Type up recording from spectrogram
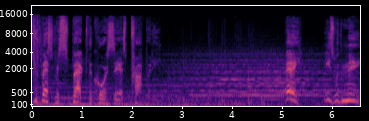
You best respect the Corsair's property. Hey, he's with me.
